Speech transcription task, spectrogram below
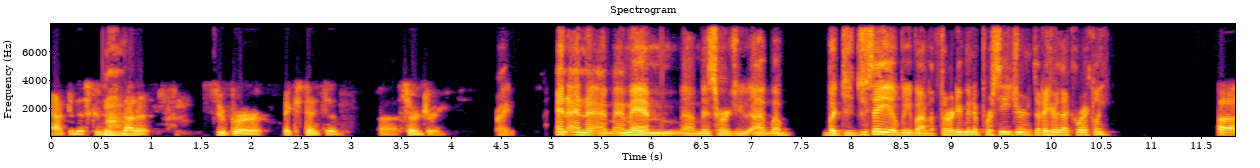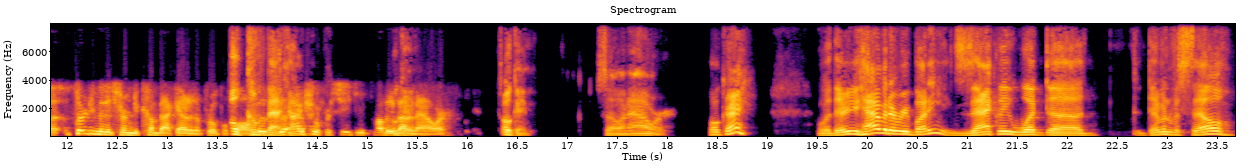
after this because it's mm-hmm. not a super extensive uh, surgery. Right. And and I, I may have uh, misheard you, uh, but did you say it'll be about a thirty minute procedure? Did I hear that correctly? Uh, 30 minutes for him to come back out of the propofol. Oh, come back. The actual procedure is probably okay. about an hour. Okay. So an hour. Okay. Well, there you have it, everybody. Exactly what uh, Devin Vassell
